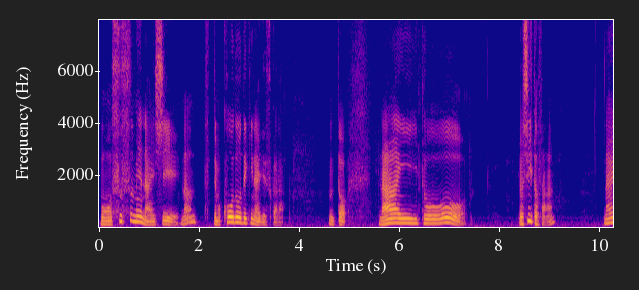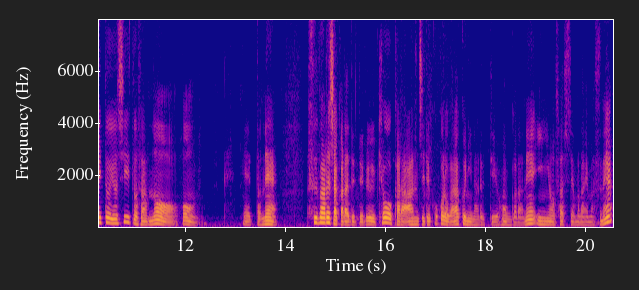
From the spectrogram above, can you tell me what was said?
もう進めないし、なんつっても行動できないですから。うんと、内藤義人さん？内藤義人さんの本、えっとね、スバル社から出てる今日から暗示で心が楽になるっていう本からね、引用させてもらいますね。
